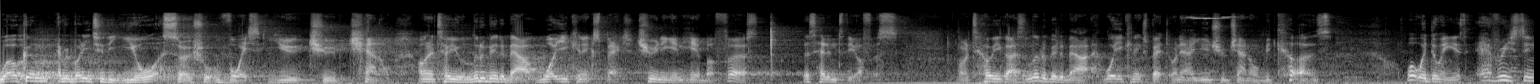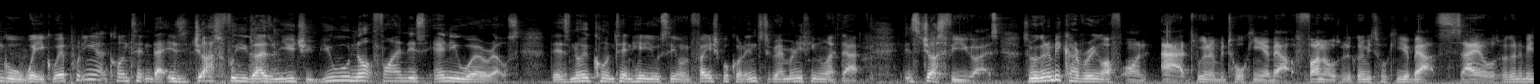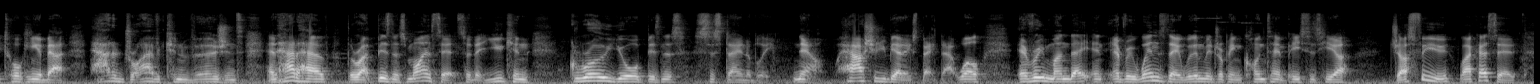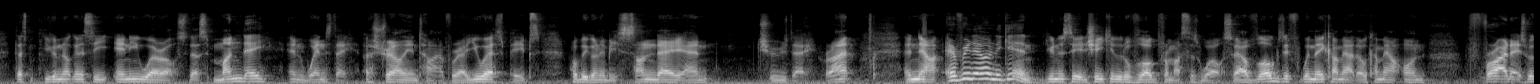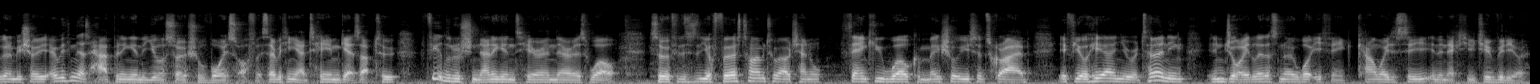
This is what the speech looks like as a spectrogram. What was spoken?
Welcome everybody to the Your Social Voice YouTube channel. I want to tell you a little bit about what you can expect tuning in here, but first, let's head into the office. I want to tell you guys a little bit about what you can expect on our YouTube channel because what we're doing is every single week we're putting out content that is just for you guys on YouTube. You will not find this anywhere else. There's no content here you'll see on Facebook, on Instagram, or anything like that. It's just for you guys. So we're going to be covering off on ads. We're going to be talking about funnels. We're going to be talking about sales. We're going to be talking about how to drive conversions and how to have the right business mindset so that you can grow your business sustainably. Now, how should you be able to expect that? Well, every Monday and every Wednesday, we're gonna be dropping content pieces here just for you. Like I said, that's you're not gonna see anywhere else. That's Monday and Wednesday, Australian time. For our US peeps, probably gonna be Sunday and Tuesday, right? And now every now and again, you're gonna see a cheeky little vlog from us as well. So our vlogs, if when they come out, they'll come out on Fridays, we're going to be showing you everything that's happening in the Your Social Voice office, everything our team gets up to, a few little shenanigans here and there as well. So if this is your first time to our channel, thank you, welcome, make sure you subscribe. If you're here and you're returning, enjoy, let us know what you think. Can't wait to see you in the next YouTube video.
